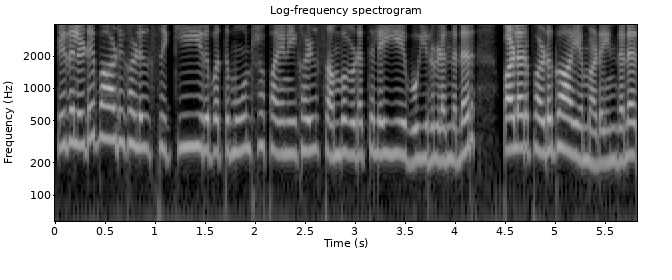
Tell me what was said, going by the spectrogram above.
இதில் இடிபாடுகளில் சிக்கி இருபத்தி மூன்று பயணிகள் சம்பவ இடத்திலேயே உயிரிழந்தனர். பலர் படுகாயமடைந்தனர்.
